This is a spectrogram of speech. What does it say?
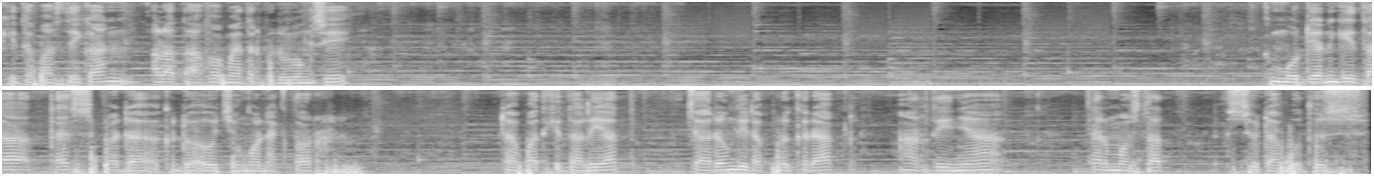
Kita pastikan alat avometer berfungsi kemudian kita tes pada kedua ujung konektor. Dapat kita lihat jarum tidak bergerak artinya termostat sudah putus.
